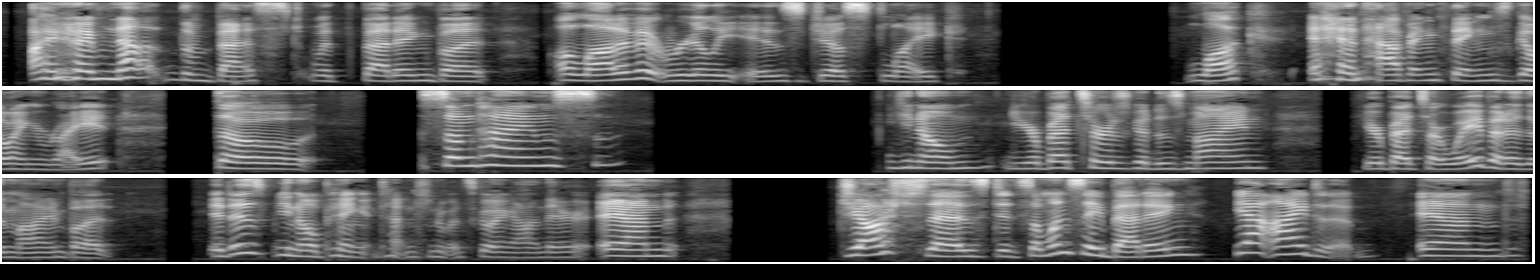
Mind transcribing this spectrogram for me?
I, I'm not the best with betting, but a lot of it really is just like luck and having things going right. So sometimes, you know, your bets are as good as mine. Your bets are way better than mine, but it is, you know, paying attention to what's going on there. And Josh says, Did someone say betting? Yeah, I did. And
